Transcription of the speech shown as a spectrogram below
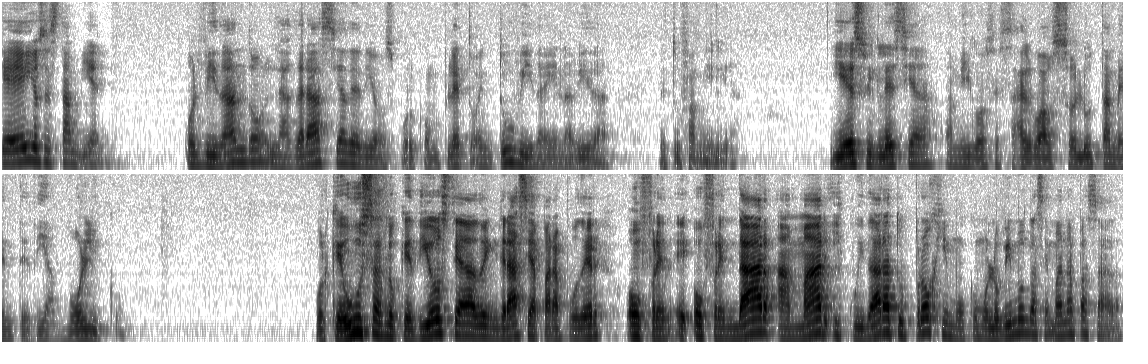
que ellos están bien olvidando la gracia de Dios por completo en tu vida y en la vida de tu familia. Y eso, iglesia, amigos, es algo absolutamente diabólico. Porque usas lo que Dios te ha dado en gracia para poder eh, ofrendar, amar y cuidar a tu prójimo, como lo vimos la semana pasada.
